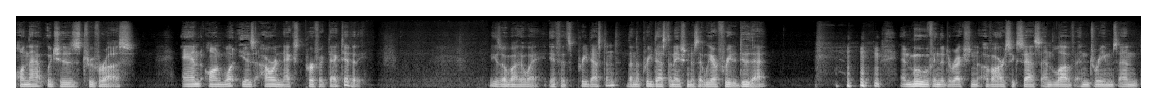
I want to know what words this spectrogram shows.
on that which is true for us and on what is our next perfect activity. Because, oh, by the way, if it's predestined, then the predestination is that we are free to do that and move in the direction of our success and love and dreams and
